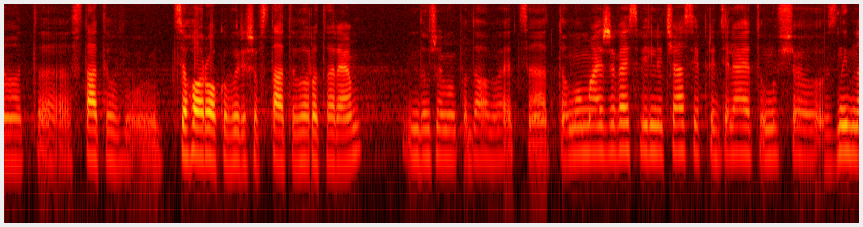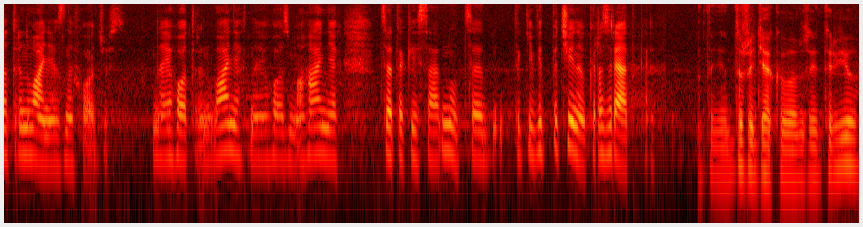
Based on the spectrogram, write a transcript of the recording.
От, е, стати, цього року вирішив стати воротарем. Дуже йому подобається. Тому майже весь вільний час я приділяю, тому що з ним на тренуваннях знаходжусь. На його тренуваннях, на його змаганнях. Це такий сам, ну, це такий відпочинок, розрядка. Таня, Дуже дякую вам за інтерв'ю.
